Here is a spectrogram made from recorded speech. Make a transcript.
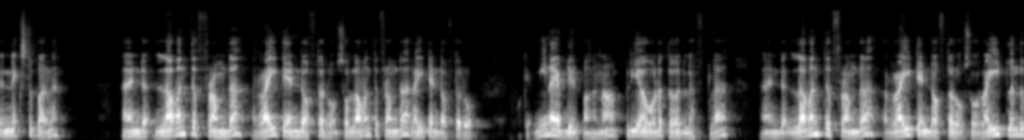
தென் நெக்ஸ்ட்டு பாருங்கள் and eleventh from the right end of the row so eleventh from the right end of the row okay Meena எப்படி இருப்பாங்கன்னா பிரியாவோட தேர்ட் லெஃப்டில் and eleventh from the right end of the row so ரைட்லேருந்து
